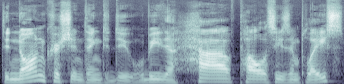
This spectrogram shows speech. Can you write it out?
the non Christian thing to do would be to have policies in place,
